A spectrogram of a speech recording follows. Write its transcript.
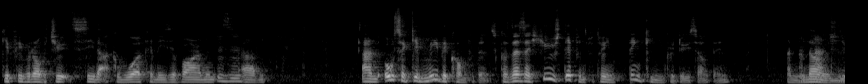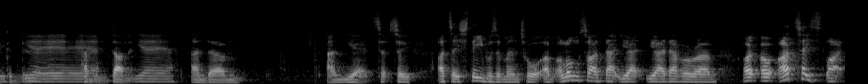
give people an opportunity to see that I can work in these environments. Um, and also give me the confidence because there's a huge difference between thinking you could do something and, knowing actually- you can do yeah, it, yeah, yeah, having done it. Yeah, yeah. And um, and yeah, so, so I'd say Steve was a mentor. Um, alongside that, you had, you had other. Um, I, I'd say like,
